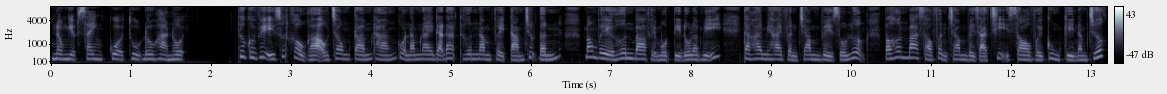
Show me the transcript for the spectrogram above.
nông nghiệp xanh của thủ đô Hà Nội. Thưa quý vị, xuất khẩu gạo trong 8 tháng của năm nay đã đạt hơn 5,8 triệu tấn, mang về hơn 3,1 tỷ đô la Mỹ, tăng 22% về số lượng và hơn 36% về giá trị so với cùng kỳ năm trước.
